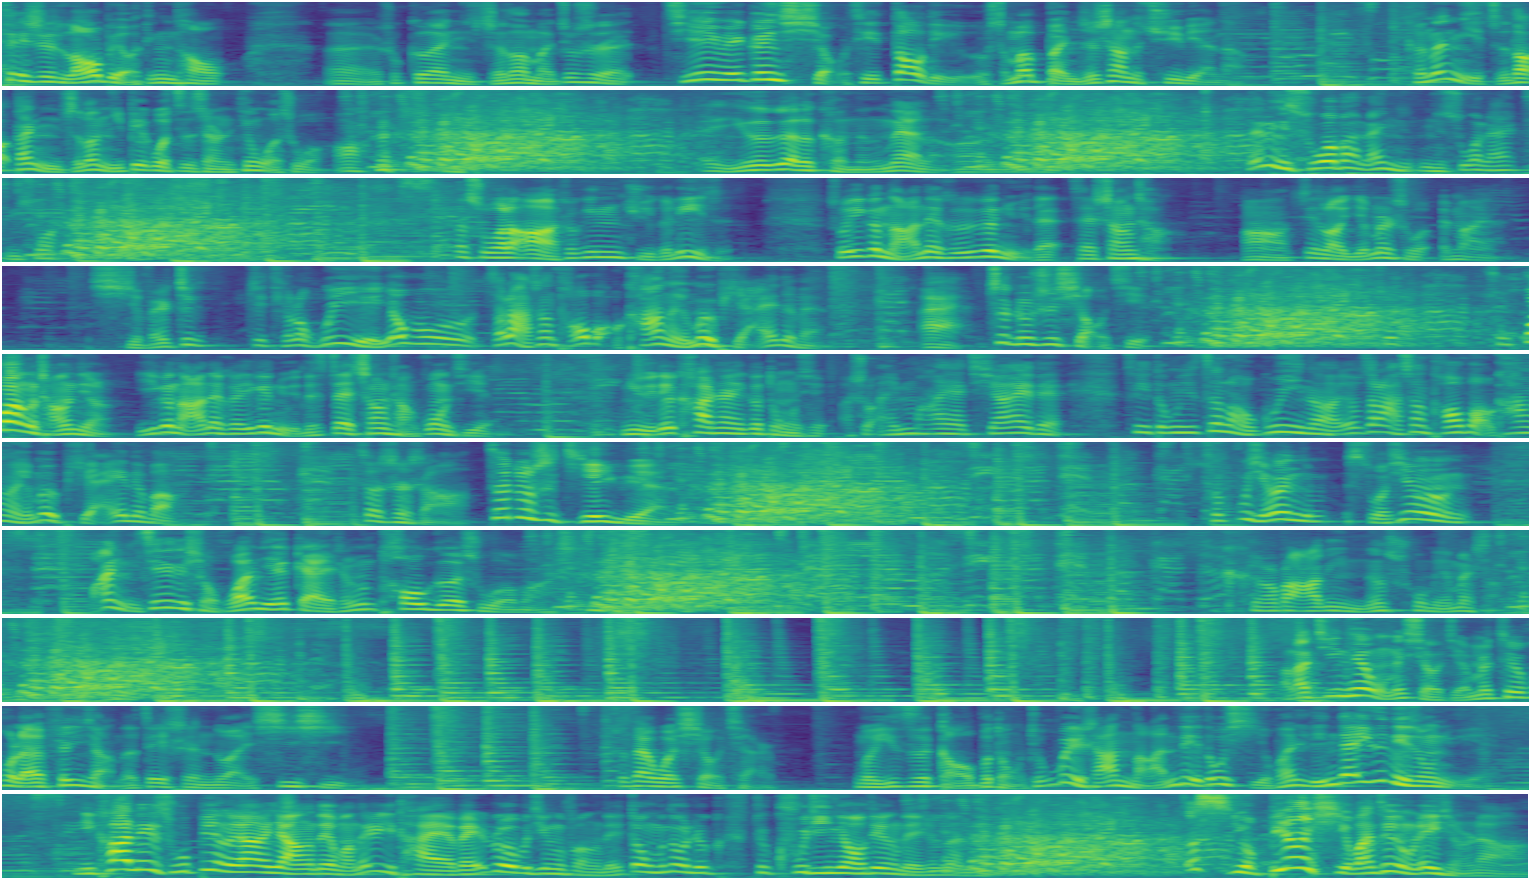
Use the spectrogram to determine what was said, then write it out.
这是老表丁涛，呃，说哥，你知道吗？就是节约跟小气到底有什么本质上的区别呢？可能你知道，但你知道你别给我吱声，你听我说啊。一个个的可能耐了啊。那你说吧，来，你你说，来，你说。他说了啊，说给你举个例子，说一个男的和一个女的在商场啊，这老爷们说，哎妈呀，媳妇儿这这挺老贵呀，要不咱俩上淘宝看看有没有便宜的呗？哎，这就是小气。说说换个场景，一个男的和一个女的在商场逛街，女的看上一个东西，说，哎妈呀，亲爱的，这东西这老贵呢，要不咱俩上淘宝看看有没有便宜的吧？这是啥？这就是节约。说不行，你索性把你这个小环节改成涛哥说吧。磕巴的，你能说明白啥？好了，今天我们小节目最后来分享的，这是暖西西。说在我小前儿，我一直搞不懂，就为啥男的都喜欢林黛玉那种女人。你看那出病殃殃的，往那一抬呗，弱不禁风的，动不动就就哭鸡尿腚的，就搁那。有病喜欢这种类型的啊！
